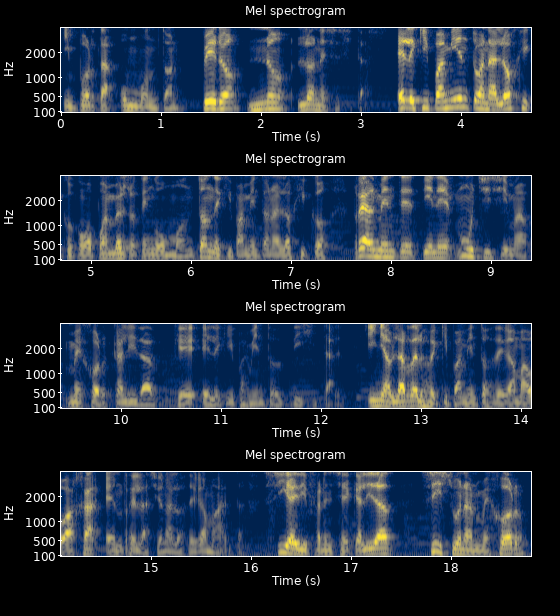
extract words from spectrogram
importa un montón pero no lo necesitas. El equipamiento analógico, como pueden ver yo tengo un montón de equipamiento analógico, realmente tiene muchísima mejor calidad que el equipamiento digital. Y ni hablar de los equipamientos de gama baja en relación a los de gama alta. Sí hay diferencia de calidad, sí suenan mejor,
